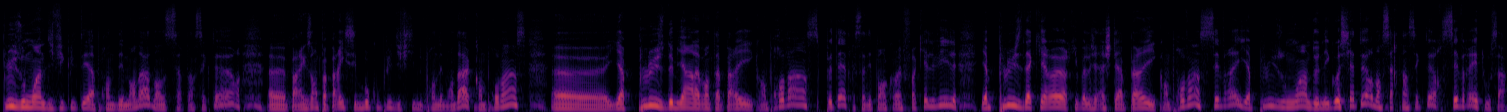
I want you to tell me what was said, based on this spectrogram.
plus ou moins de difficultés à prendre des mandats dans certains secteurs. Euh, par exemple, à Paris, c'est beaucoup plus difficile de prendre des mandats qu'en province. Il y a plus de biens à la vente à Paris qu'en province, peut-être, ça dépend encore une fois quelle ville. Il y a plus d'acquéreurs qui veulent acheter à Paris qu'en province, c'est vrai. Il y a plus ou moins de négociateurs dans certains secteurs, c'est vrai tout ça.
